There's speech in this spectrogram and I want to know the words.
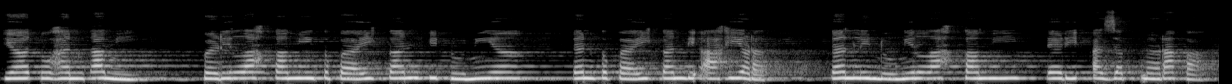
Ya Tuhan kami, berilah kami kebaikan di dunia dan kebaikan di akhirat, dan lindungilah kami dari azab neraka.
